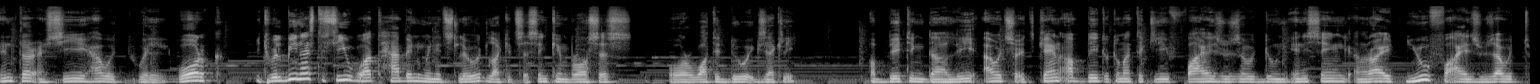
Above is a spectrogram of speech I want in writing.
enter and see how it will work. It will be nice to see what happened when it's load, like it's a syncing process or what it do exactly. Updating the layout so it can update automatically files without doing anything and write new files without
